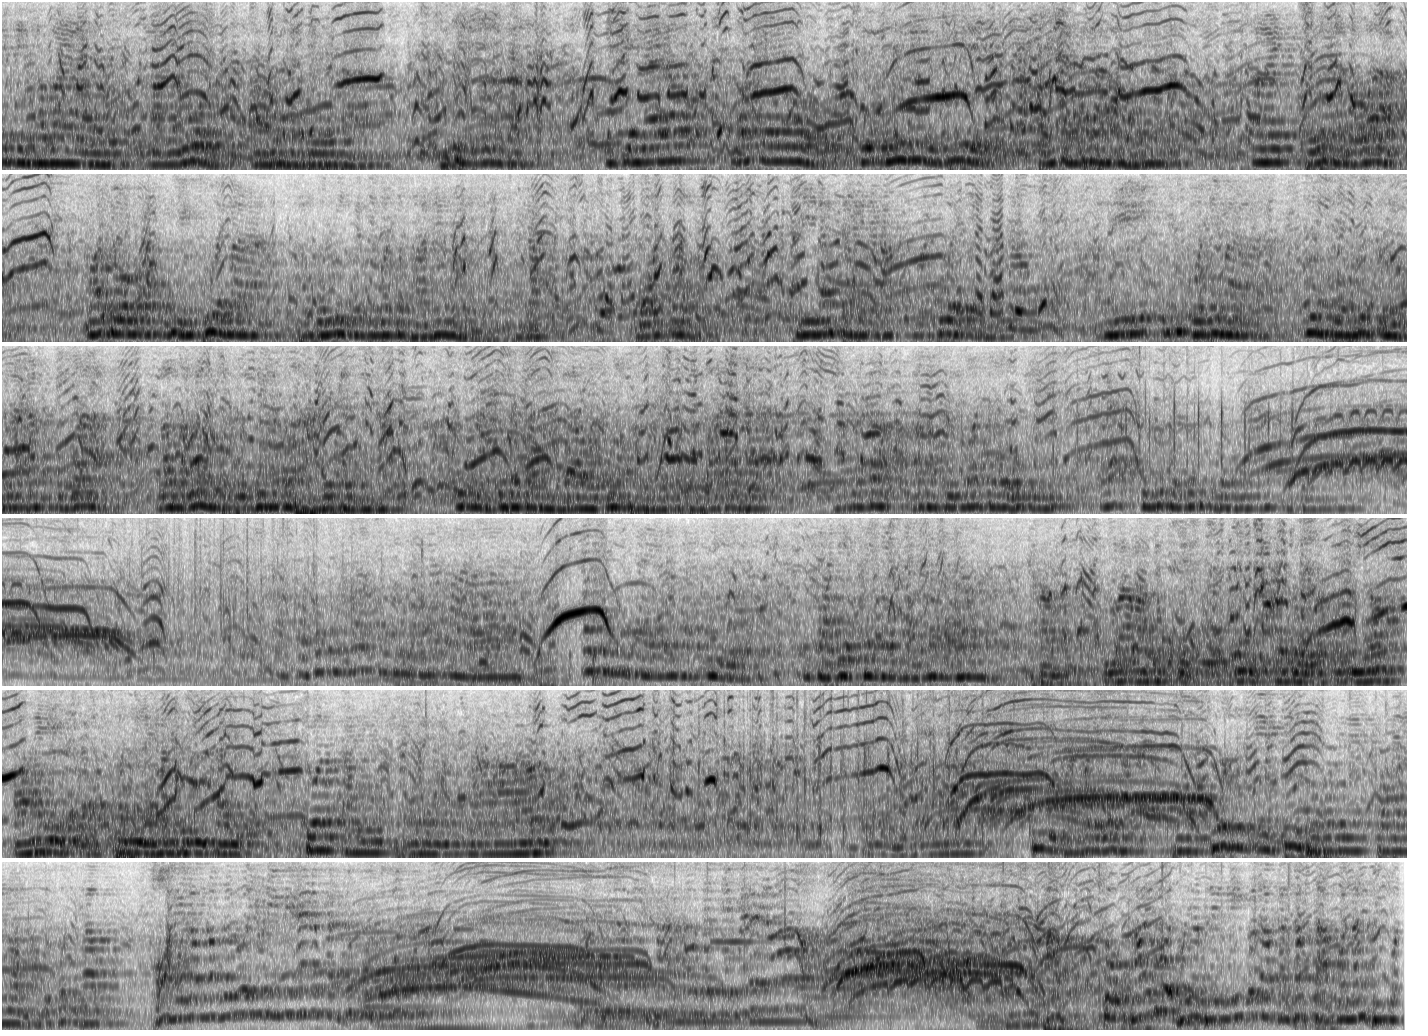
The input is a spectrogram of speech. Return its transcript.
ได้ยินคำว่าเรามาร่วมทำงานเป็นประจำทีนี้นะครับจริงๆแล้ววอโจคือนี้ได้อยู่ที่สงขลาพระรามสองนะครับอะไรถือว่าบอกว่าหมอโจกับผมหญิงช่วยมาทำบุญร่วมกันที่วัดสะพานให้หน่อยนะครับแล้วก็มีน้ำใจนะครับมาช่วยกระดับลุงด้วยนี่อันนี้ทุกคนที่มาร่วมชมร่วมสนุกนะครับถือว่า เรามาร่วมทำบุญที่วัดสะพานด้วยกันนะครับทุกงานกิจกรรมเราร่วมแล้วก็ขอขอบคุณหมอโจผมหญิงและคุณผู้ชมทุกคนนะครับขอบคุณมากคุณนะคะก็จะดีใจนะคะที่ภาษาเดียกเซเนียนนะคะครับถือว่ามันเป็นเกียรติที่ประโยชน์กับคนนี้เนาะขอให้ท่านนายกจะมีชัย ส่วนไก่แข็งแรงนะตั้งแต่รับที่ผ่านมาเลยนะครับขอบคุณเอ็มซีโปรเมนพ่อแมนน้องทุกคนครับ ขอให้ลำลำเรื่อยๆอยู่ดีมีให้น้ำกันสุขุสุขส่งท้ายด้วยผลงานเพลงนี้ก็แล้วกันครับจากวันนั้นถึงวัน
